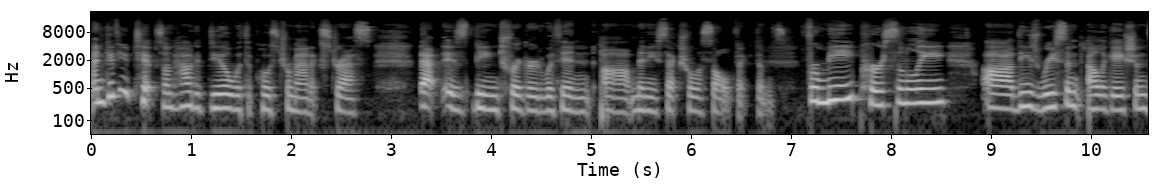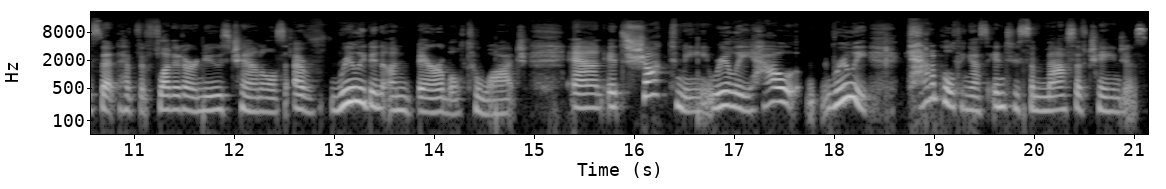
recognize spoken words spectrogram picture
and give you tips on how to deal with the post traumatic stress that is being triggered within uh, many sexual assault victims. For me personally, uh, these recent allegations that have flooded our news channels have really been unbearable to watch. And it's shocked me really how really catapulting us into some massive changes.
